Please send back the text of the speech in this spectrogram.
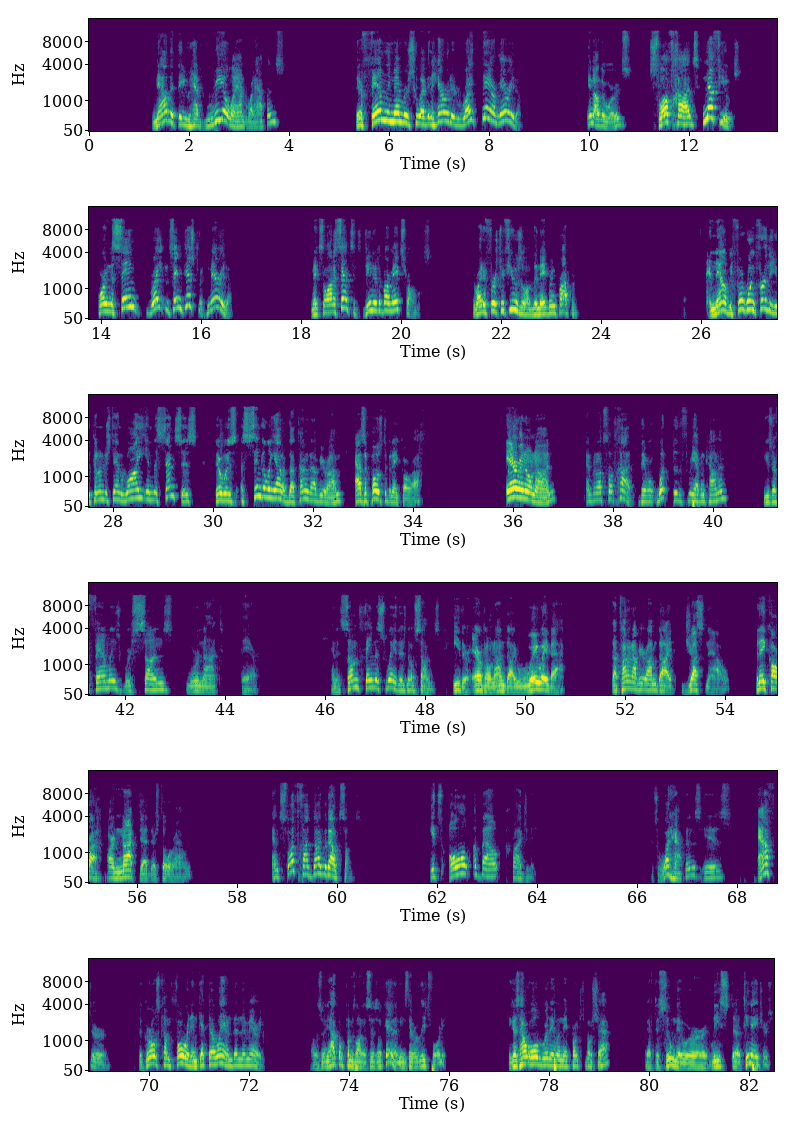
Now that they have real land, what happens? Their family members who have inherited right there marry them. In other words, Tzlafchad's nephews, who are in the same right in the same district, marry them. Makes a lot of sense. It's Dina de Bar Metzra almost. The right of first refusal of the neighboring property. And now, before going further, you can understand why in the census there was a singling out of Datan and Aviram as opposed to Bnei Korach, Aaron Onan, and Benot Tzlafchad. They were, what do the three have in common? These are families where sons were not there. And in some famous way, there's no sons. Either Erev Onan died way, way back. Datan and Aviram died just now. Bnei Korach are not dead, they're still around. And Tzlafchad died without sons. It's all about progeny. And so what happens is after the girls come forward and get their land, then they're married. That was when Yaakov comes along and says, okay, that means they were at least 40. Because how old were they when they approached Moshe? We have to assume they were at least uh, teenagers.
